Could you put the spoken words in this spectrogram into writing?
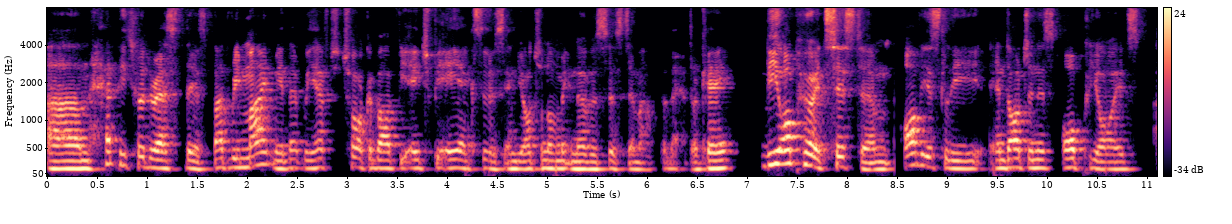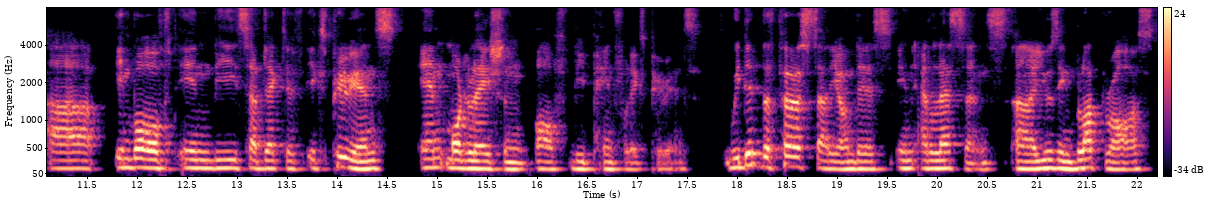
I'm happy to address this, but remind me that we have to talk about the HPA axis and the autonomic nervous system after that, okay? The opioid system, obviously, endogenous opioids are involved in the subjective experience and modulation of the painful experience. We did the first study on this in adolescents uh, using blood draws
